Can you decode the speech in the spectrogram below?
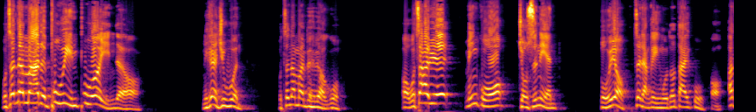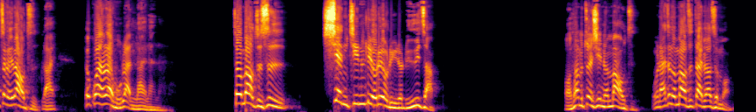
我真他妈的不一营步二赢的哦，你可以去问，我真他妈没跑过。哦，我大约民国九十年。左右这两个营我都待过哦啊，这个帽子来，要关上那胡乱来来来，这个帽子是现今六六旅的旅长哦，他们最新的帽子，我拿这个帽子代表什么？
